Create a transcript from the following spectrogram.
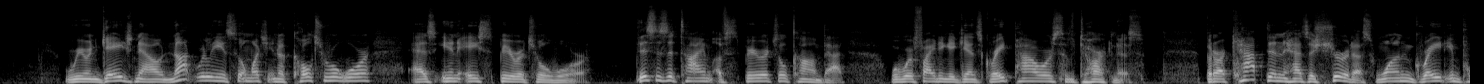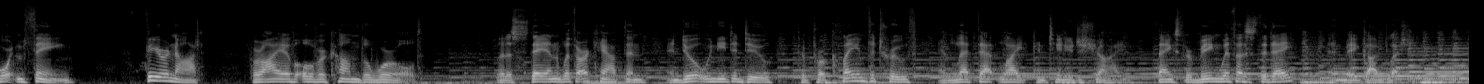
We're engaged now not really so much in a cultural war as in a spiritual war. This is a time of spiritual combat where we're fighting against great powers of darkness. But our captain has assured us one great important thing Fear not, for I have overcome the world. Let us stand with our captain and do what we need to do to proclaim the truth and let that light continue to shine. Thanks for being with us today, and may God bless you.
